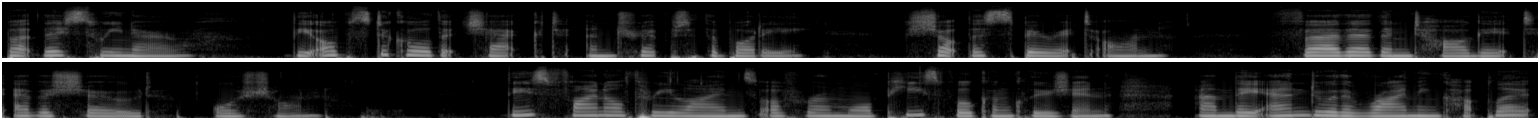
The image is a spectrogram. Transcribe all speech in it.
But this we know the obstacle that checked and tripped the body shot the spirit on, further than target ever showed or shone. These final three lines offer a more peaceful conclusion, and they end with a rhyming couplet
